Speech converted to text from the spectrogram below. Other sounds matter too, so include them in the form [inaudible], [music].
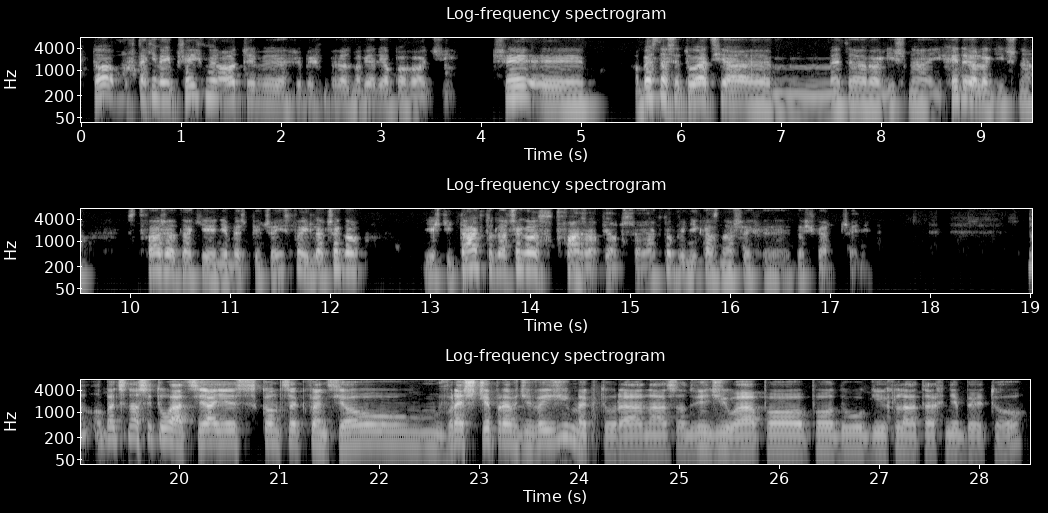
To w takim razie przejdźmy o tym, żebyśmy porozmawiali o powodzi. Czy y, obecna sytuacja meteorologiczna i hydrologiczna stwarza takie niebezpieczeństwo i dlaczego, jeśli tak, to dlaczego stwarza, Piotrze? Jak to wynika z naszych y, doświadczeń? No, obecna sytuacja jest konsekwencją wreszcie prawdziwej zimy, która nas odwiedziła po, po długich latach niebytu.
